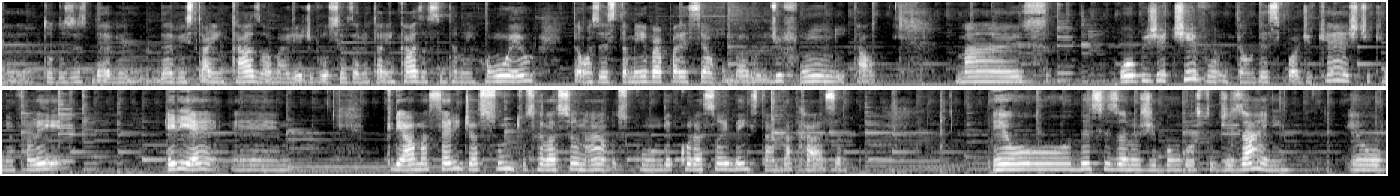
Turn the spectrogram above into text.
É, todos devem, devem estar em casa, a maioria de vocês devem estar em casa, assim também como eu. Então, às vezes também vai aparecer algum barulho de fundo tal. Mas o objetivo, então, desse podcast, que nem eu falei, ele é, é criar uma série de assuntos relacionados com decoração e bem-estar da casa. Eu, desses anos de bom gosto design, eu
